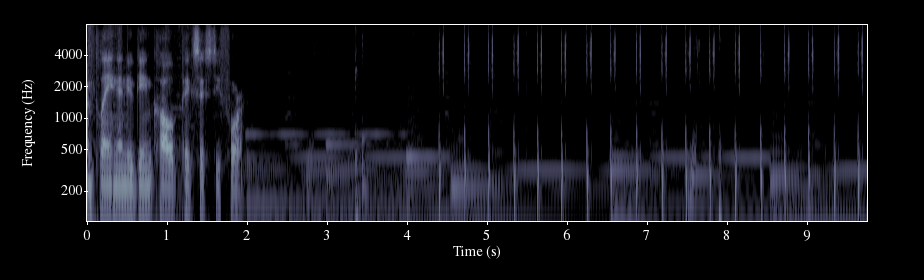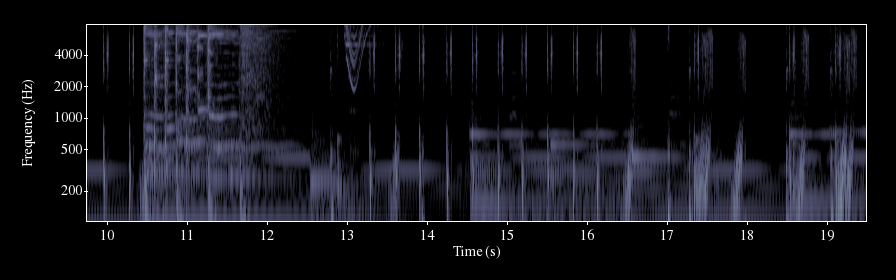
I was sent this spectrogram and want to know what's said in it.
I'm playing a new game called Pig 64. Yeah.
